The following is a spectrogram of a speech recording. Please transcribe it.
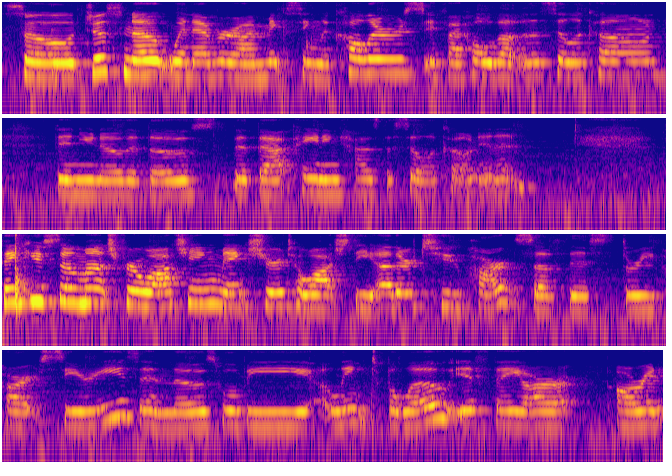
so just note whenever I'm mixing the colors, if I hold up the silicone, then you know that those that that painting has the silicone in it. Thank you so much for watching. Make sure to watch the other two parts of this three-part series, and those will be linked below if they are already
